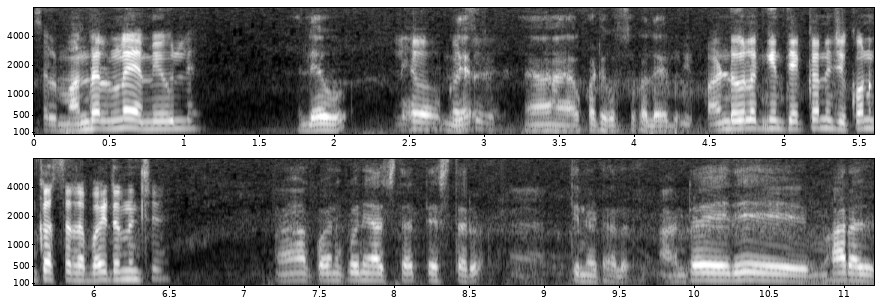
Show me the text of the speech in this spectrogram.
అసలు మందలు ఉన్నాయా మీ ఊళ్ళో లేవు. లేవు ఒకటి కుసుకోలేదు పండుగలకి ఇంత ఎక్కడి నుంచి? కొనుక్కొస్తారా బయట నుంచి? కొన్ని వస్తారు తెస్తారు. తినేటాలు. అంటే ఇది మహారాజు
